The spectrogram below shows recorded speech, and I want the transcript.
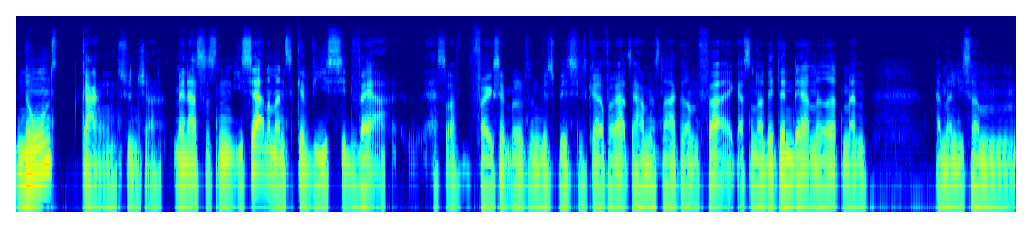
nogle gange, synes jeg. Men altså sådan, især når man skal vise sit værd, altså for eksempel, sådan, hvis, hvis jeg skal referere til ham, jeg snakkede om før, ikke? Altså når det er den der med, at man, at man ligesom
